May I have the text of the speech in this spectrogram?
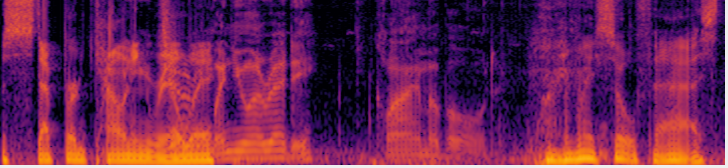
Stepford County Railway. When you are ready, climb aboard. Why am I so fast?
